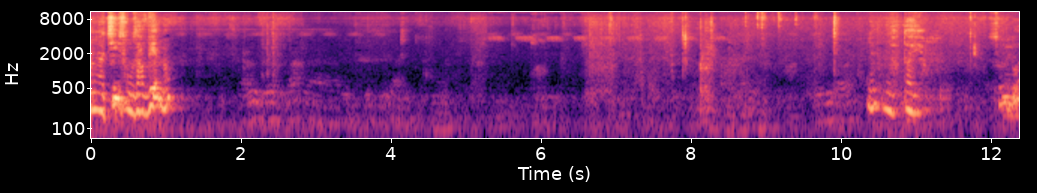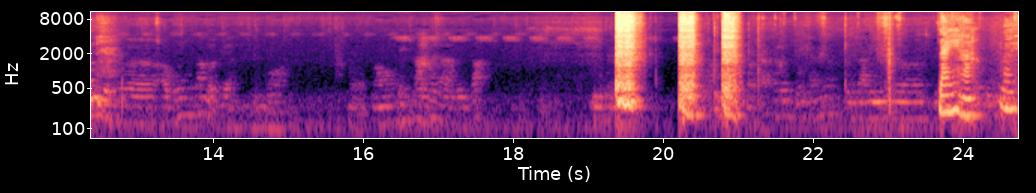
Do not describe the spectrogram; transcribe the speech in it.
qua nhà chị xuống giáo viện Đấy, ngửa tay? Xuống đuổi. đây hả đây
